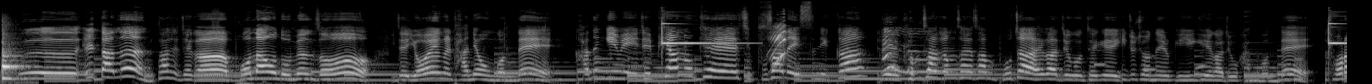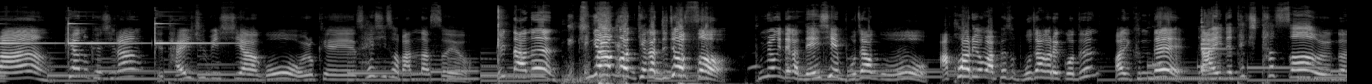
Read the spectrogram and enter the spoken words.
그 일단은 사실 제가 번아웃 오면서 이제 여행을 다녀온 건데 가는 김에 이제 피아노 캣이 부산에 있으니까 이제 겸사겸사해서 한번 보자 해가지고 되게 2주 전에 이렇게 얘기해가지고 간 건데 저랑 피아노 캣이랑 이제 달주비 씨하고 이렇게 셋이서 만났어요. 일단은 중요한 건 걔가 늦었어. 분명히 내가 4시에 보자고 아쿠아리움 앞에서 보자 그랬거든? 아니 근데 나 이제 택시 탔어. 그러니까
